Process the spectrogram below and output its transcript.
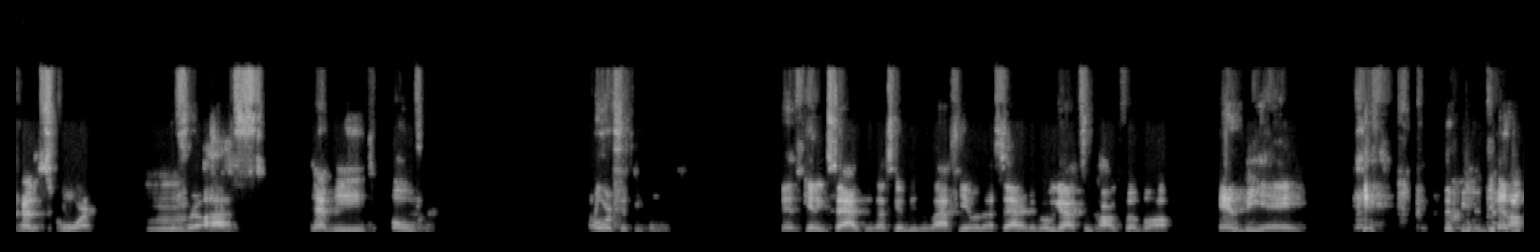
trying to score. Mhm. For us, that means over. Over 50 points. And it's getting sad because that's going to be the last game on that Saturday. But we got some college football, NBA that we can get off.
